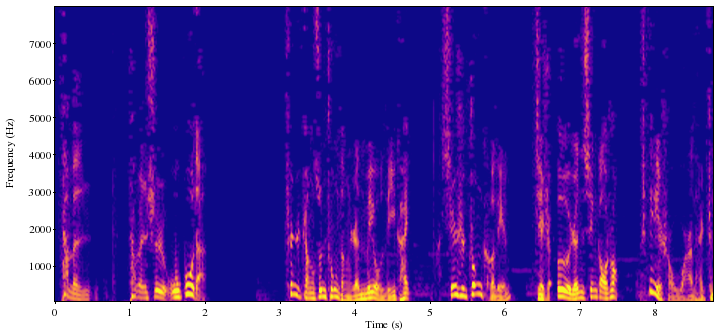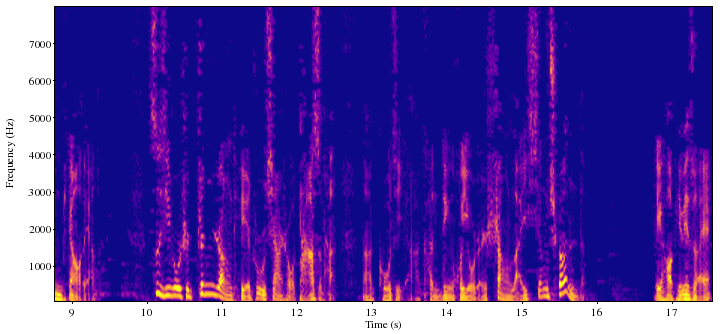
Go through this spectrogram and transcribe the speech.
他们他们是无辜的。趁着长孙冲等人没有离开，先是装可怜，接着恶人先告状，这手玩的还真漂亮啊！自己若是真让铁柱下手打死他，那估计啊，肯定会有人上来相劝的。李浩撇撇嘴，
